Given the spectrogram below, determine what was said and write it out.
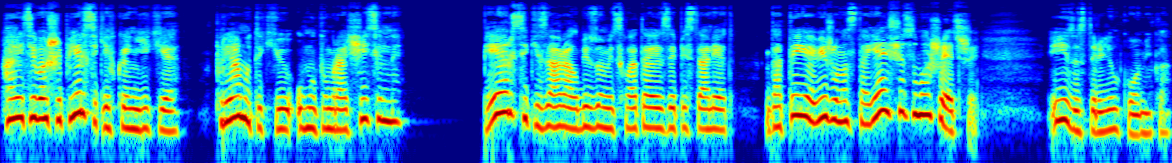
«А эти ваши персики в коньяке прямо-таки умопомрачительны». «Персики!» — заорал безумец, хватаясь за пистолет. «Да ты, я вижу, настоящий сумасшедший!» И застрелил комика.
